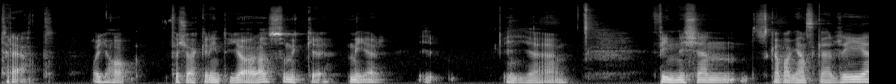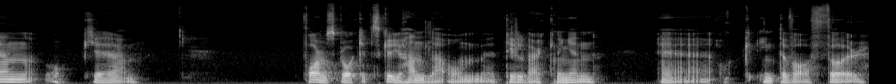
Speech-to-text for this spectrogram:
trät. Och jag försöker inte göra så mycket mer i, i uh, finishen ska vara ganska ren och uh, formspråket ska ju handla om tillverkningen uh, och inte vara för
